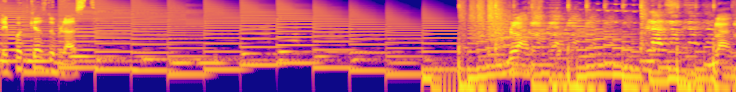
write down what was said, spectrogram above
les podcasts de Blast. Blast. Blast.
